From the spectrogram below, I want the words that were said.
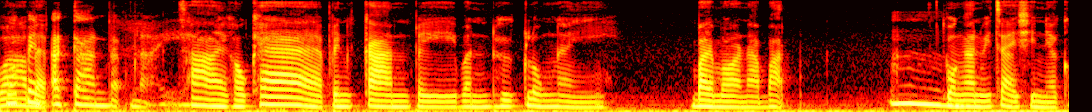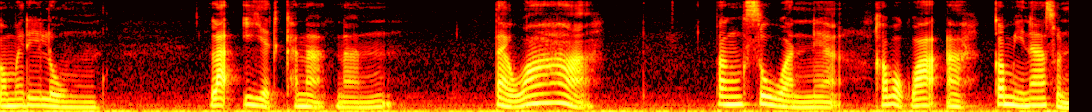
ว่าว่าเป็แบนบอาการแบบไหน ใช่เขาแค่เป็นการไปบันทึกลงในใบมรณบัตรอืมตัวงานวิจัยชิ้นเนี้ยก็ไม่ได้ลงละเอียดขนาดนั้น แต่ว่าบางส่วนเนี่ย เขาบอกว่า อะ ก็มีน่าสน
